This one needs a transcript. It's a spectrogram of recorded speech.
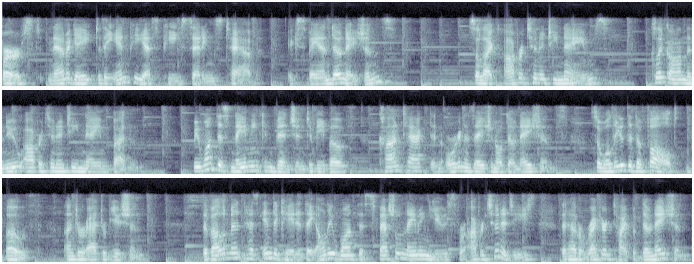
First, navigate to the NPSP Settings tab. Expand Donations, select Opportunity Names, click on the New Opportunity Name button. We want this naming convention to be both contact and organizational donations, so we'll leave the default, both, under Attribution. Development has indicated they only want this special naming used for opportunities that have a record type of donation,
